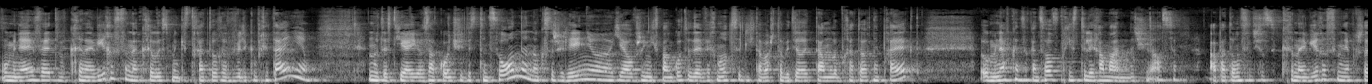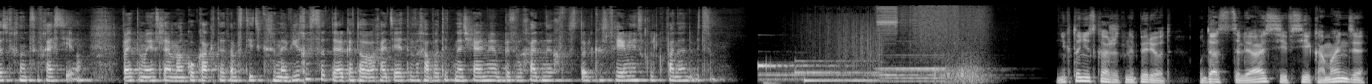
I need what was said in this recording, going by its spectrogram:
У меня из-за этого коронавируса накрылась магистратура в Великобритании. Ну, то есть я ее закончу дистанционно, но, к сожалению, я уже не смогу туда вернуться для того, чтобы делать там лабораторный проект. У меня, в конце концов, в Бристоле роман начинался. А потом случился коронавирус, и мне пришлось вернуться в Россию. Поэтому, если я могу как-то отомстить коронавирусу, то я готова ради этого работать ночами без выходных столько времени, сколько понадобится. Никто не скажет наперед, удастся ли Асе и всей команде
